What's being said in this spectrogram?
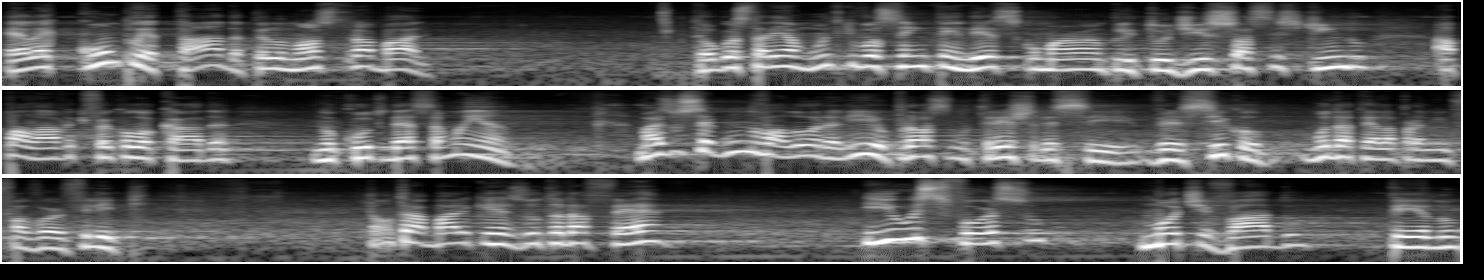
ela é completada pelo nosso trabalho. Então eu gostaria muito que você entendesse com maior amplitude isso assistindo a palavra que foi colocada no culto dessa manhã. Mas o segundo valor ali, o próximo trecho desse versículo, muda a tela para mim, por favor, Felipe. Então, o trabalho que resulta da fé e o esforço motivado pelo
